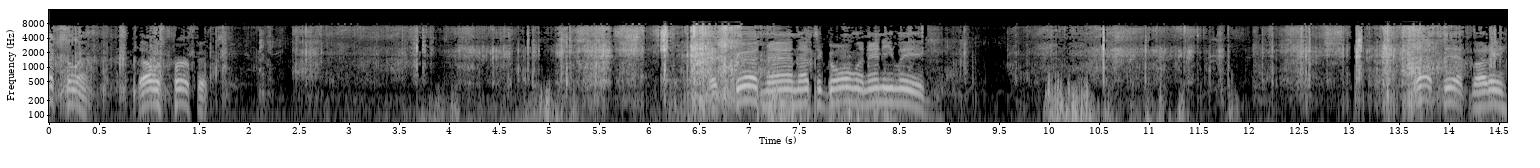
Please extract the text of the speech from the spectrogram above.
Excellent. That was perfect. That's good, man. That's a goal in any league. That's it, buddy.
